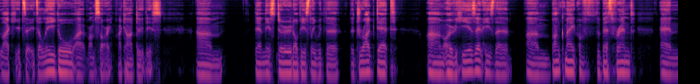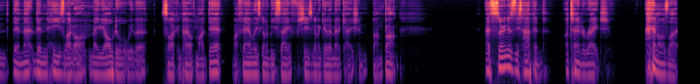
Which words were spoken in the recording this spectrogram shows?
like it's a, it's illegal. I, I'm sorry, I can't do this. Um, then this dude, obviously with the the drug debt, um, overhears it. He's the um bunkmate of the best friend, and then that then he's like, oh, maybe I'll do it with her so I can pay off my debt. My family's gonna be safe. She's gonna get her medication. Bung bung. As soon as this happened, I turned to rage. And I was like,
